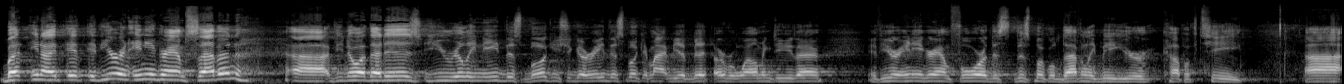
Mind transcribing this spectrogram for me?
But, you know, if, if you're an Enneagram 7, uh, if you know what that is, you really need this book. You should go read this book. It might be a bit overwhelming to you, though. If you're Enneagram 4, this, this book will definitely be your cup of tea. Uh,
